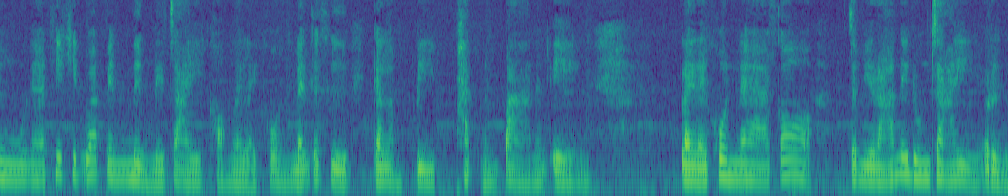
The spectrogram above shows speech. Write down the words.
นูนะที่คิดว่าเป็นหนึ่งในใจของหลาย ๆ คน นั่นก็คือกะหล่ำปลีผัดน้ำปลานั่นเอง หลาย ๆ คนนะคะก็จะมีร้านในดวงใจหรือ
